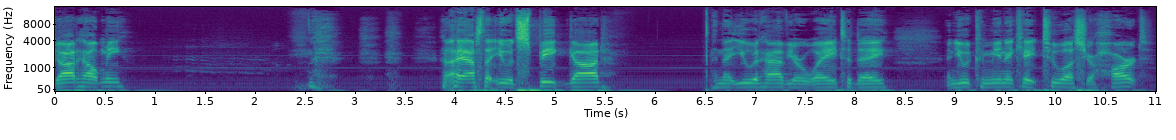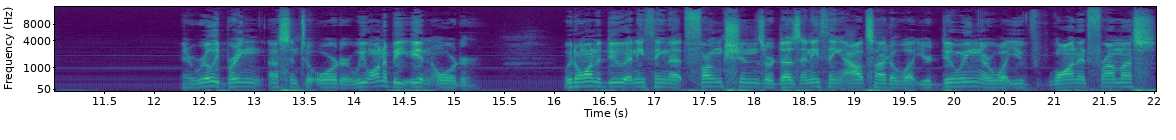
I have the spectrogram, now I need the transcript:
God help me. I ask that you would speak, God and that you would have your way today and you would communicate to us your heart and really bring us into order. We want to be in order. We don't want to do anything that functions or does anything outside of what you're doing or what you've wanted from us.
